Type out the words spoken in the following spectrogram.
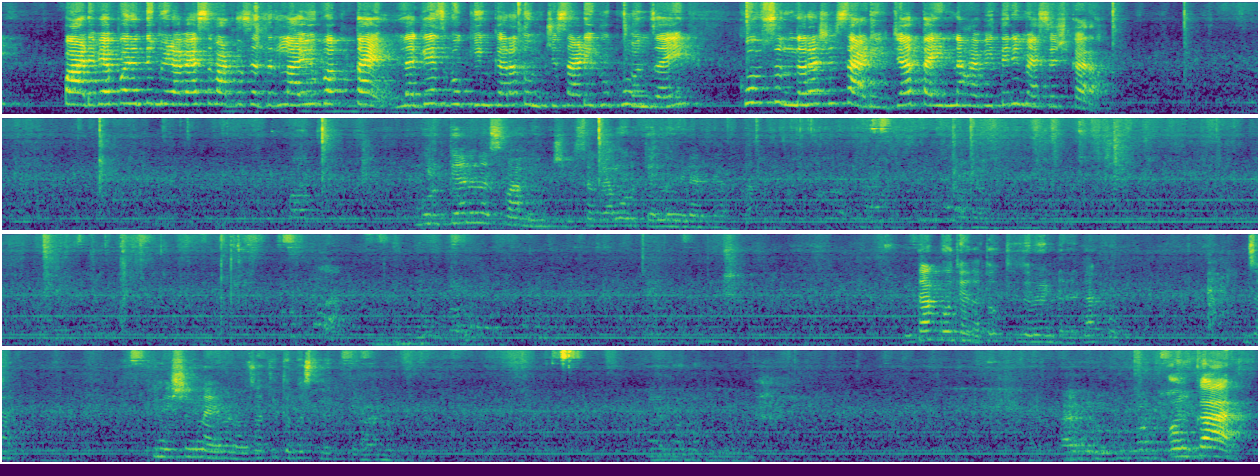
पाडव्यापर्यंत मिळावी असं वाटत असेल तर लाईव्ह बघताय. लगेच बुकिंग करा. तुमची साडी बुक होऊन जाईल. खूप सुंदर अशी साडी. ज्या ताईंना हवी त्यांनी मेसेज करा. मूर्त्यांना स्वामींची. सगळ्या मूर्त्यांना मिळाल्या आणल्या आता दाखव त्याला तो तिथं वेंडर आहे दाखव. जा. फिनिशिंग नाही म्हणा जा तिथं बसले. ओंकार.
